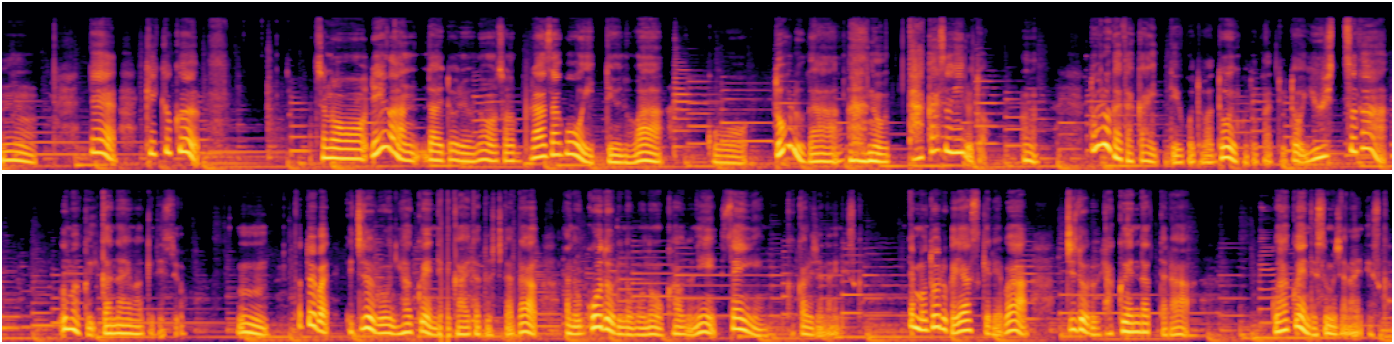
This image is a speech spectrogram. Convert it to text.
うん、で結局そのレーガン大統領のそのプラザ合意っていうのはこうドルがあの高すぎると。うんドルが高いっていうことはどういうことかっていうと輸出がうまくいかないわけですよ。うん、例えば1ドルを200円で買えたとしたらあの5ドルのものを買うのに1000円かかるじゃないですか。でもドルが安ければ1ドル100円だったら500円で済むじゃないですか。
